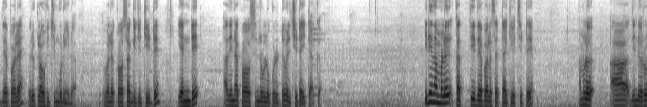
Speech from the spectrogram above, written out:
ഇതേപോലെ ഒരു ക്ലൗ ഹിച്ചും കൂടി ഇടുക. ഇതുപോലെ ക്രോസ് ആക്കി ചുറ്റിയിട്ട് എൻഡ് അതിന്റെ ക്രോസിന്റെ ഉള്ളിൽ കൂടി ഇട്ട് വലിച്ച് ടൈറ്റ് ആക്കുക. ഇനി നമ്മൾ കത്തി ഇതേപോലെ സെറ്റാക്കി വെച്ചിട്ട് നമ്മൾ ആ ഇതിന്റെ ഒരു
